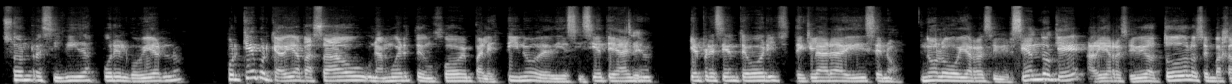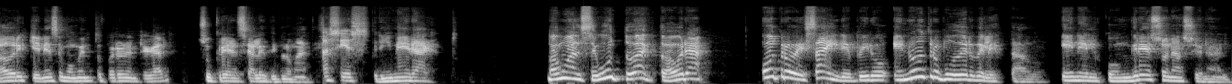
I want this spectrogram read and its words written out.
son recibidas por el gobierno. ¿Por qué? Porque había pasado una muerte de un joven palestino de 17 años y el presidente Boric declara y dice no, no lo voy a recibir, siendo que había recibido a todos los embajadores que en ese momento fueron a entregar sus credenciales diplomáticas. Así es. Primer acto. Vamos al segundo acto. Ahora otro desaire, pero en otro poder del Estado, en el Congreso Nacional.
